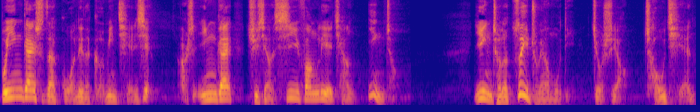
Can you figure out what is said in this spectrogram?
不应该是在国内的革命前线，而是应该去向西方列强应酬。应酬的最主要目的就是要筹钱。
